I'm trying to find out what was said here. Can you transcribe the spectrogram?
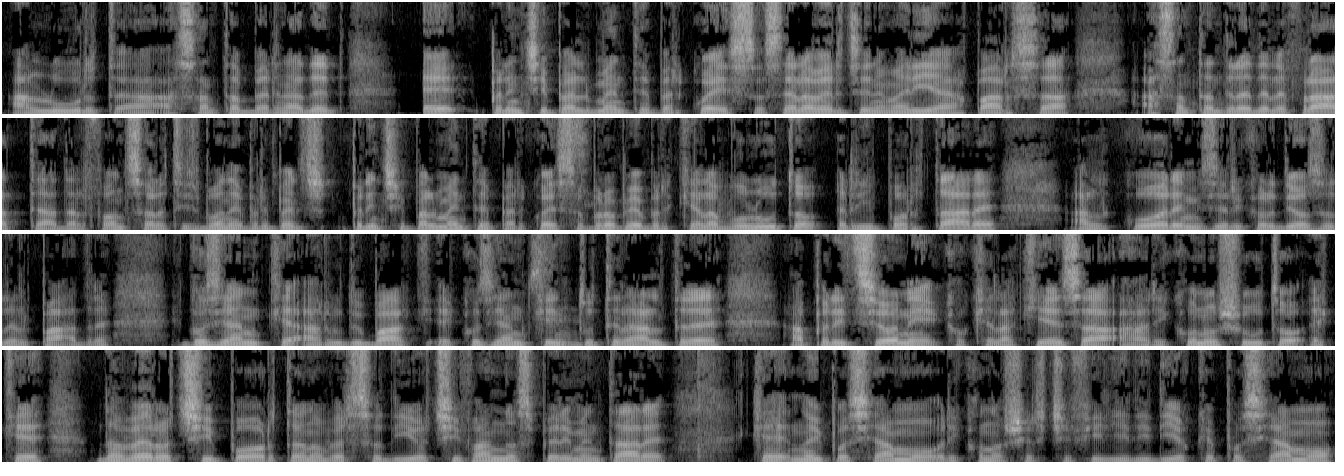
a Lourdes, a, Santa Bernadette, è principalmente per questo. Se la Vergine Maria è apparsa a Sant'Andrea delle Fratte, ad Alfonso Ratisbona, principalmente per questo, proprio perché l'ha voluto riportare al cuore misericordioso del Padre. E così anche a Rudubac e così anche Sì. in tutte le altre apparizioni ecco, che la Chiesa ha riconosciuto e che davvero ci portano verso Dio, ci fanno sperimentare che noi possiamo riconoscerci figli di Dio, che possiamo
